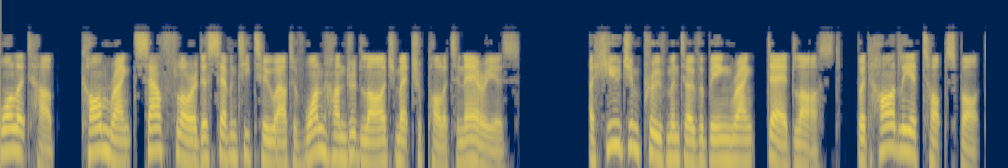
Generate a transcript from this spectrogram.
WalletHub.com ranked South Florida 72 out of 100 large metropolitan areas. A huge improvement over being ranked dead last, but hardly a top spot.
